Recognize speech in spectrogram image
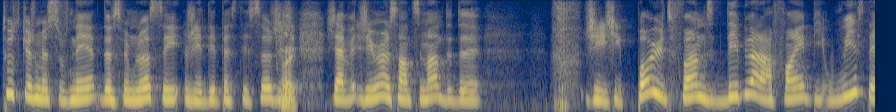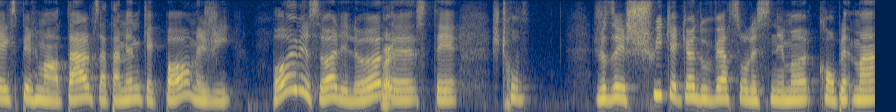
Tout ce que je me souvenais de ce film-là, c'est j'ai détesté ça. J'ai Ouais. eu un sentiment de. de j'ai pas eu de fun du début à la fin. Puis oui, c'était expérimental, puis ça t'amène quelque part, mais j'ai pas aimé ça, aller là. Ouais. Euh, c'était. Je trouve. Je veux dire, je suis quelqu'un d'ouvert sur le cinéma complètement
